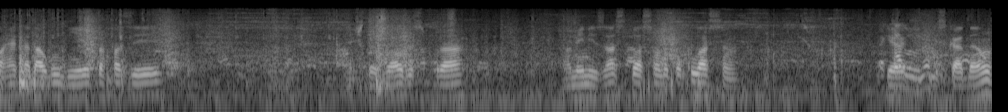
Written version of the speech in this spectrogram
arrecadar algum dinheiro para fazer estas obras para amenizar a situação da população. Que é escadão.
